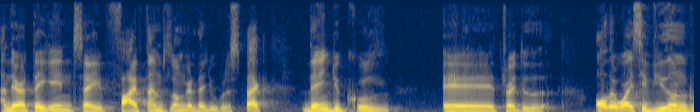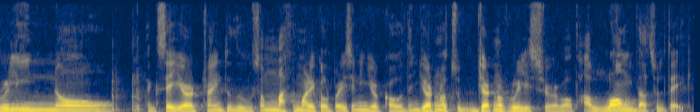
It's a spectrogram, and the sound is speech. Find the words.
and they are taking, say, five times longer than you would expect, then you could uh, try to do that. Otherwise, if you don't really know, like say you're trying to do some mathematical operation in your code and you're not, you're not really sure about how long that will take,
